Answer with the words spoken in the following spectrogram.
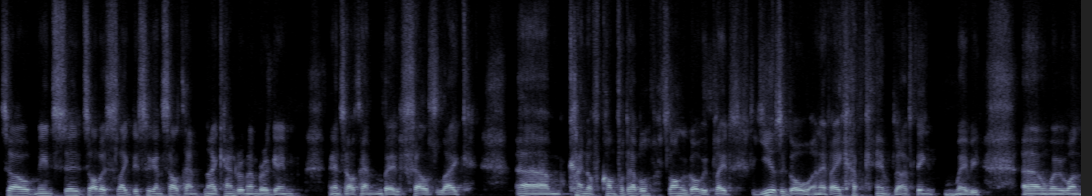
So it means it's always like this against Southampton. I can't remember a game against Southampton, but it felt like um, kind of comfortable. It's long ago. We played years ago an FA Cup game. I think maybe um, when we won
